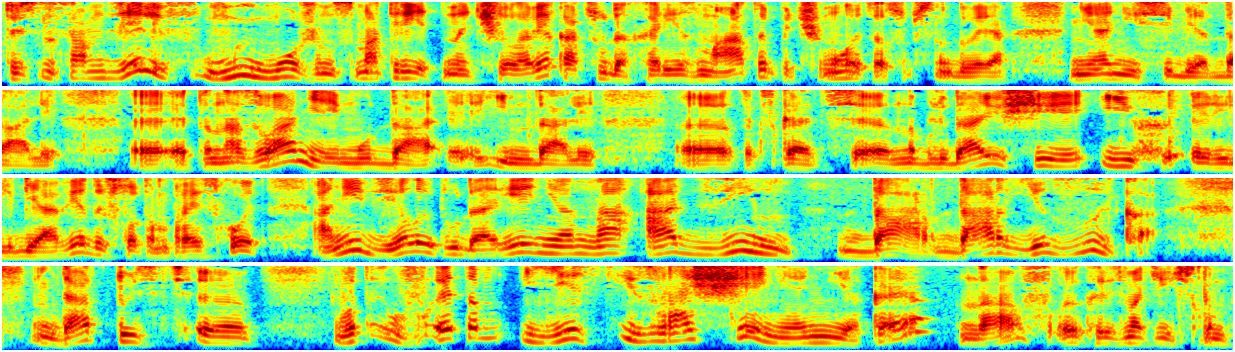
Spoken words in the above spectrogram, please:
То есть, на самом деле, мы можем смотреть на человека, отсюда харизматы, почему это, собственно говоря, не они себе дали э, это название, ему да, э, им дали, э, так сказать, наблюдающие их религиоведы, что там происходит, они делают ударение на один дар, дар языка. Да? То есть, вот в этом есть извращение некое да, в харизматическом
